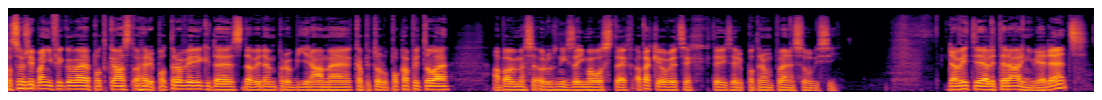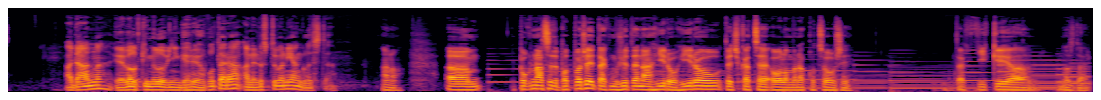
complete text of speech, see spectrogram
Kocouři paní Figové je podcast o Harry Potterovi, kde s Davidem probíráme kapitolu po kapitole a bavíme se o různých zajímavostech a taky o věcech, které s Harry Potterem úplně nesouvisí. David je literární vědec, A Dan je velký milovník Harryho Pottera a nedostovaný anglista. ano. Um, pokud nás chcete podpořit, tak můžete na herohero.co lomeno kocouři. Tak díky a nazdar.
